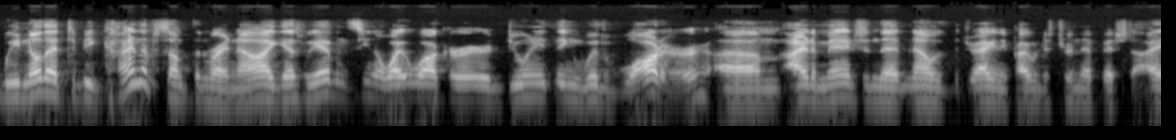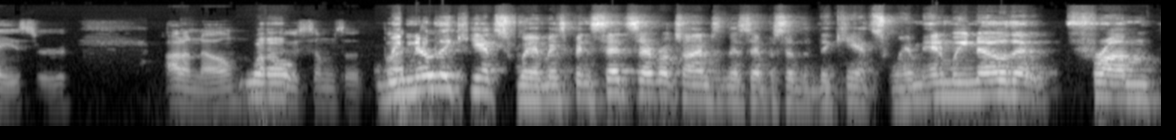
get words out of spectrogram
we know that to be kind of something right now i guess we haven't seen a white walker do anything with water um, i'd imagine that now with the dragon he probably would just turn that bitch to ice or i don't know Well, do some We know they can't swim. It's been said several times in this episode that they can't swim, and we know that from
